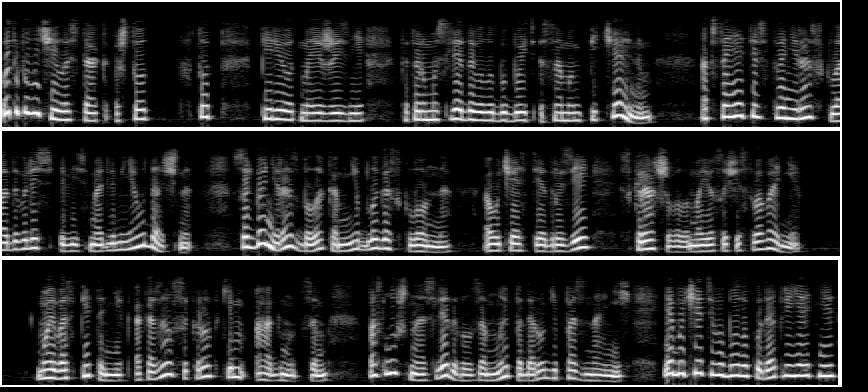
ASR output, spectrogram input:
Вот и получилось так, что в тот период моей жизни, которому следовало бы быть самым печальным, обстоятельства не раз складывались весьма для меня удачно. Судьба не раз была ко мне благосклонна, а участие друзей скрашивало мое существование. Мой воспитанник оказался кротким агнцем, послушно следовал за мной по дороге познаний, и обучать его было куда приятнее,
